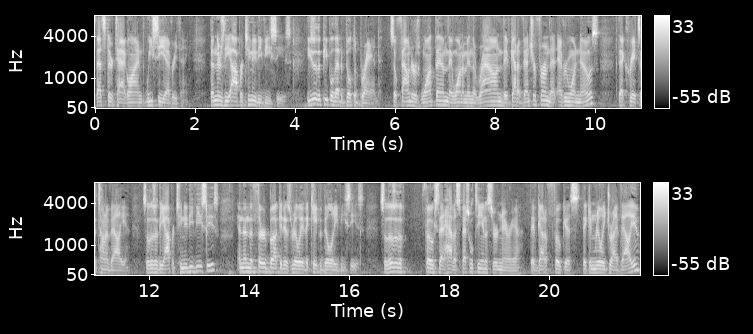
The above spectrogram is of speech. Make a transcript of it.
That's their tagline. We see everything. Then there's the opportunity VCs. These are the people that have built a brand. So founders want them, they want them in the round. They've got a venture firm that everyone knows that creates a ton of value. So those are the opportunity VCs. And then the third bucket is really the capability VCs. So those are the folks that have a specialty in a certain area. They've got a focus, they can really drive value,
